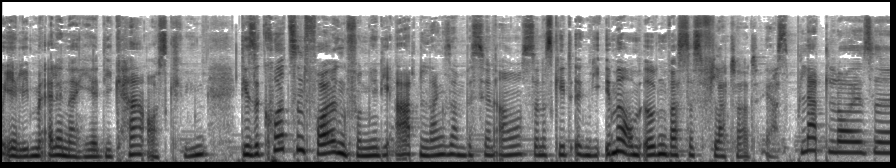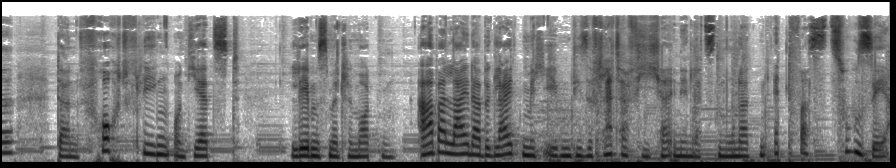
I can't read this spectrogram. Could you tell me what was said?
ihr lieben Elena hier, die Chaos Queen. Diese kurzen Folgen von mir, die atmen langsam ein bisschen aus, denn es geht irgendwie immer um irgendwas, das flattert. Erst Blattläuse, dann Fruchtfliegen und jetzt Lebensmittelmotten. Aber leider begleiten mich eben diese Flatterviecher in den letzten Monaten etwas zu sehr.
